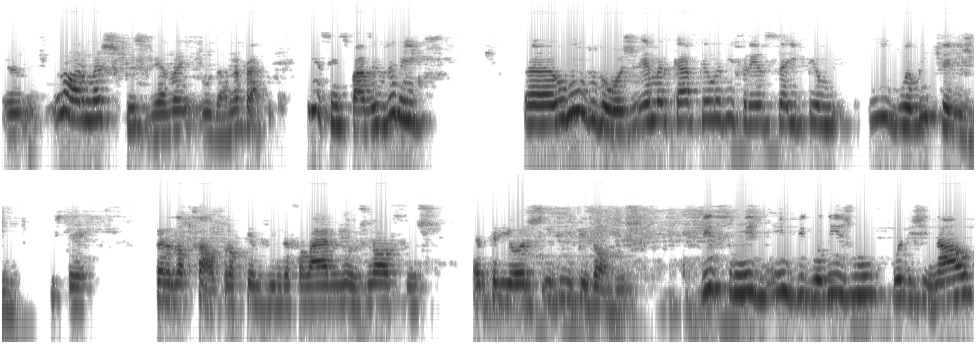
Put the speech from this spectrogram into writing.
uh, normas que se devem usar na prática. E assim se fazem os amigos. Uh, o mundo de hoje é marcado pela diferença e pelo igualitarismo. Isto é paradoxal para o que temos vindo a falar nos nossos anteriores episódios. Vive-se um individualismo original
